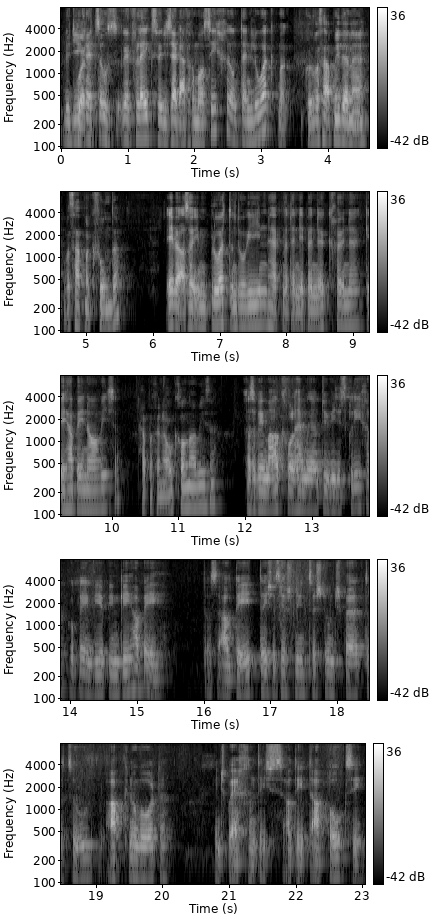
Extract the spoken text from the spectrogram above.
würde ich jetzt aus Reflex würde ich sagen, einfach mal sicher und dann schaut man. Gut, was hat man, denn, was hat man gefunden? Eben, also im Blut und Urin hat man dann eben nicht können GHB nachweisen. Hat man Alkohol nachweisen? Also beim Alkohol haben wir natürlich das gleiche Problem wie beim GHB. Das auch dort ist es erst 19 Stunden später zu abgenommen worden. Entsprechend war es auch dort Abbau. Gewesen.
